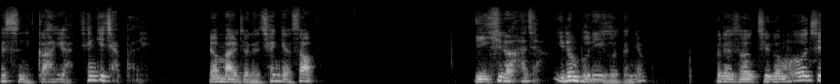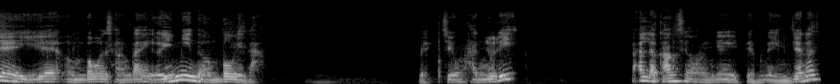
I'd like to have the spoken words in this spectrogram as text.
했으니까 야 챙기자 빨리 연말 전에 챙겨서 이기를 하자 이런 분위기거든요. 그래서 지금 어제의 음봉은 상당히 의미 있는 음봉이다. 네, 지금 환율이 달러 강세 환경이기 때문에 이제는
